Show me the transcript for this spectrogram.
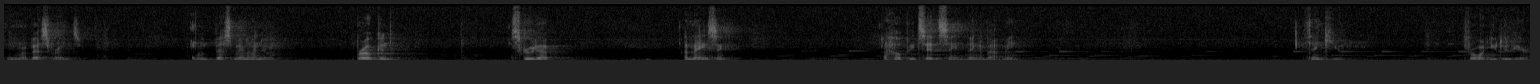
one of my best friends, one of the best men I know. Broken, screwed up, amazing. I hope he'd say the same thing about me. Thank you for what you do here.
